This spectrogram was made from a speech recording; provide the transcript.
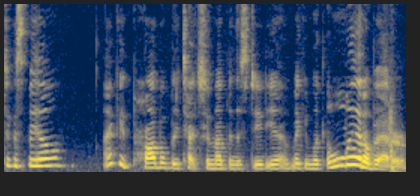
Took a spill. I could probably touch him up in the studio, make him look a little better.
